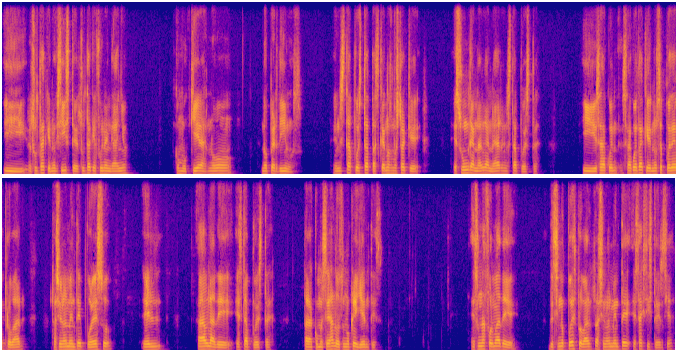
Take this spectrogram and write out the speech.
y resulta que no existe, resulta que fue un engaño, como quiera, no, no perdimos. En esta apuesta, Pascal nos muestra que es un ganar-ganar en esta apuesta. Y se da, cuenta que no se puede probar racionalmente, por eso él habla de esta apuesta, para convencer a los no creyentes. Es una forma de de si no puedes probar racionalmente esa existencia,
